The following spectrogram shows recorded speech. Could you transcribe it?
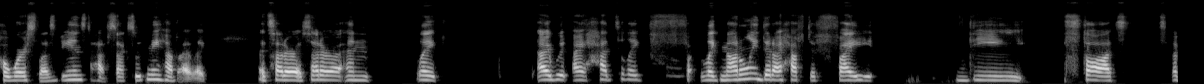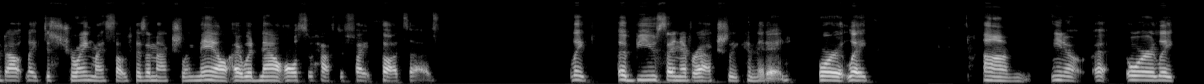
coerced lesbians to have sex with me? Have i like etc etc and like i would i had to like f- like not only did i have to fight the thoughts about like destroying myself because i'm actually male i would now also have to fight thoughts of like abuse I never actually committed or like um you know uh, or like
